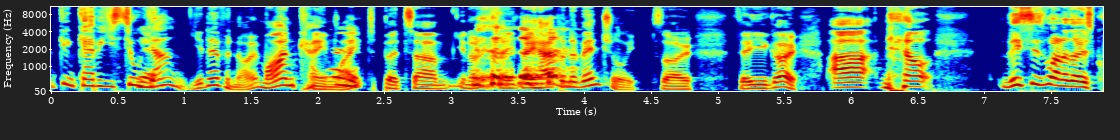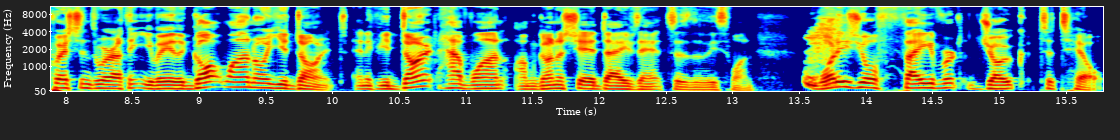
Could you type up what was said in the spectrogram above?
Again, Gabby, you're still Yeah. young. You never know. Mine came Right. late, but um, you know they, they happen eventually. So there you go. Uh, now. This is one of those questions where I think you've either got one or you don't. And if you don't have one, I'm going to share Dave's answers to this one. What is your favorite joke to tell?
